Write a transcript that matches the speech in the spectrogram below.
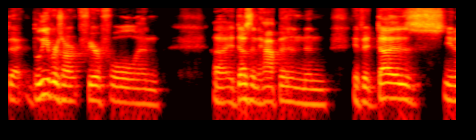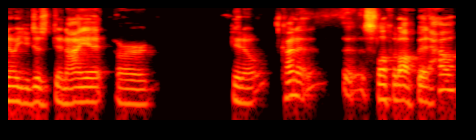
that believers aren't fearful and uh, it doesn't happen. And if it does, you know, you just deny it or, you know, kind of uh, slough it off. But how,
